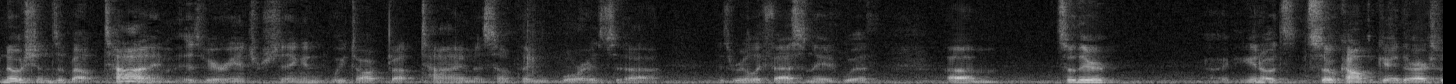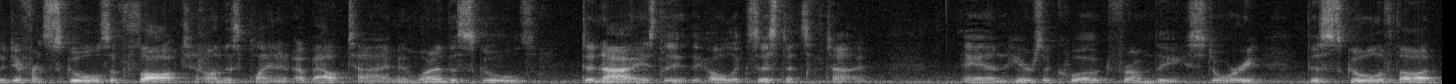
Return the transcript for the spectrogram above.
notions about time is very interesting, and we talked about time as something Borges uh, is really fascinated with. Um, so they're you know, it's so complicated. There are actually different schools of thought on this planet about time, and one of the schools denies the, the whole existence of time. And here's a quote from the story This school of thought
